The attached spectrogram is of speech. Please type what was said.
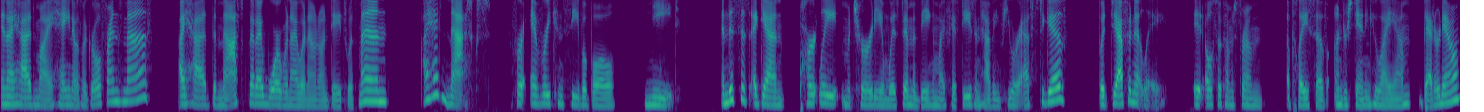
and I had my hanging out with my girlfriend's mask. I had the mask that I wore when I went out on dates with men. I had masks for every conceivable need. And this is, again, partly maturity and wisdom and being in my 50s and having fewer F's to give. But definitely, it also comes from a place of understanding who I am better now.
